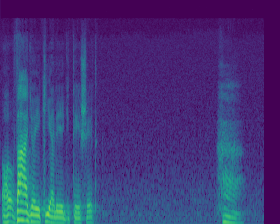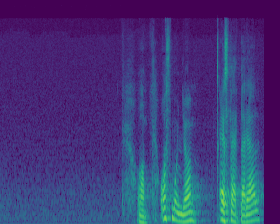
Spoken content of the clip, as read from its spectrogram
a vágyai kielégítését. A, azt mondja Eszter Perel,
